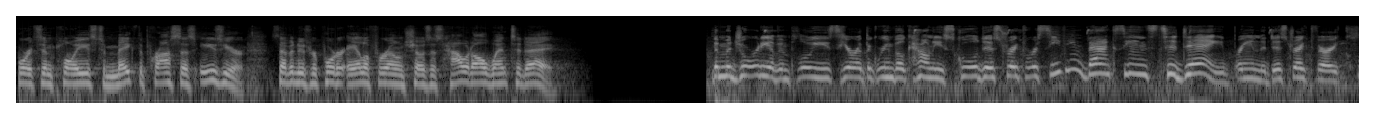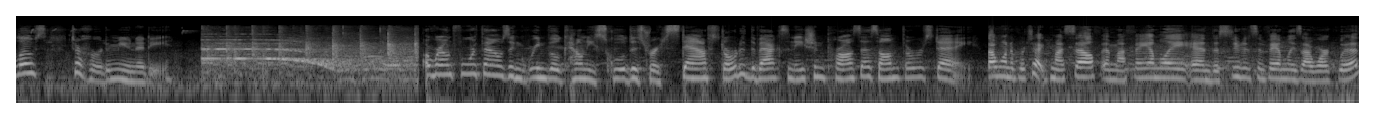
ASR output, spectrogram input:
for its employees to make the process easier. 7 News reporter Ayla Ferrone shows us how it all went today. The majority of employees here at the Greenville County School District receiving vaccines today, bringing the district very close to herd immunity. Around 4,000 Greenville County School District staff started the vaccination process on Thursday. I want to protect myself and my family and the students and families I work with.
